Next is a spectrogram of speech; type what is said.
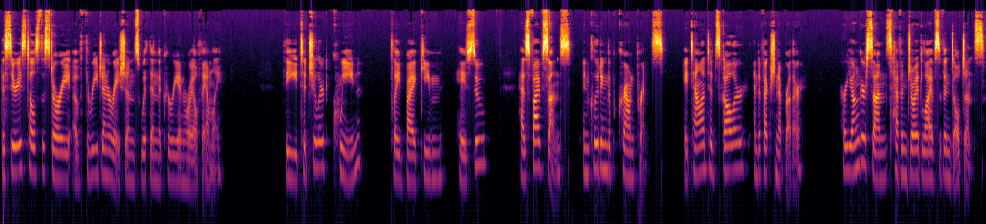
the series tells the story of three generations within the Korean royal family. The titular queen, played by Kim Hye-soo, has five sons, including the crown prince, a talented scholar and affectionate brother. Her younger sons have enjoyed lives of indulgence,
